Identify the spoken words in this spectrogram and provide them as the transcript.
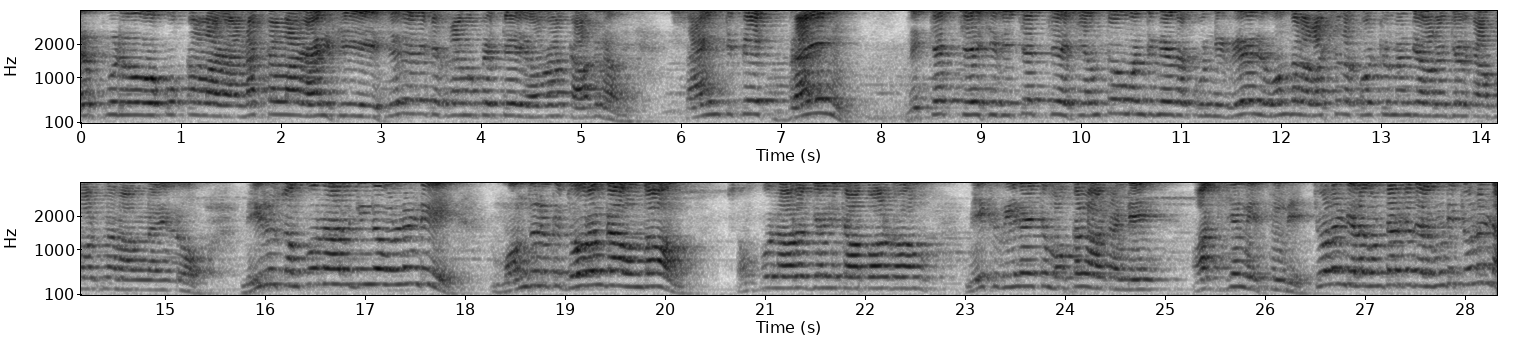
ఎప్పుడు ఒక్కొక్కలాగా నక్కల్లాగా అరిసి శారీరక శ్రమ పెట్టే యోగా కాదు నాది. సైంటిఫిక్ బ్రెయిన్ రీసెర్చ్ చేసి రీసెర్చ్ చేసి ఎంతో మంది మీద కొన్ని వేలు వందల లక్షల కోట్ల మంది ఆరోగ్యాలు కాపాడుతున్నారు ఆన్లైన్లో. మీరు సంపూర్ణ ఆరోగ్యంగా ఉండండి. మందులకు దూరంగా ఉందాం. సంపూర్ణ ఆరోగ్యాన్ని కాపాడుదాం. మీకు వీలైతే మొక్కలు నాటండి. ఆక్సిజన్ ఇస్తుంది. చూడండి ఇలా ఉంటారు కదా ఇలా ఉండి చూడండి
